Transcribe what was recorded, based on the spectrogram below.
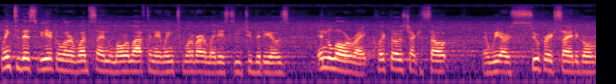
link to this vehicle on our website in the lower left, and a link to one of our latest YouTube videos in the lower right. Click those, check us out, and we are super excited to go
